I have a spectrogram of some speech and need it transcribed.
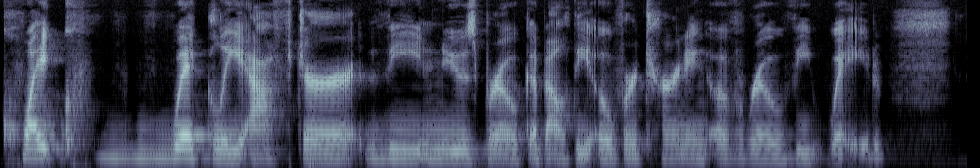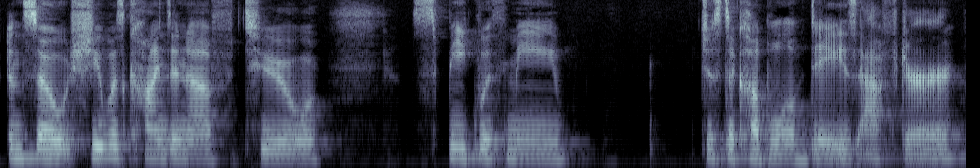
quite quickly after the news broke about the overturning of Roe v. Wade. And so she was kind enough to speak with me just a couple of days after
